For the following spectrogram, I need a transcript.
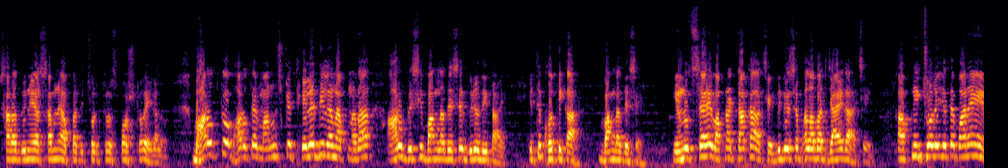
সারা দুনিয়ার সামনে আপনাদের চরিত্র স্পষ্ট হয়ে গেল। ভারতকেও ভারতের মানুষকে ঠেলে দিলেন আপনারা আরও বেশি বাংলাদেশের বিরোধিতায়। এতে ক্ষতিকার বাংলাদেশের ইউনুস সাহেব, আপনার টাকা আছে, বিদেশে ফেলাবার জায়গা আছে। আপনি চলে যেতে পারেন।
